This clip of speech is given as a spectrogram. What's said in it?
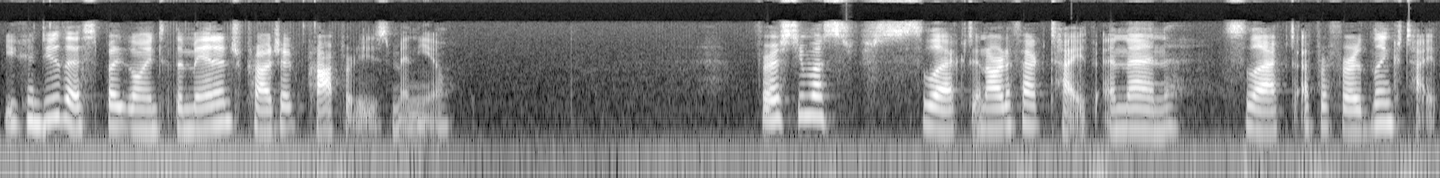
You can do this by going to the Manage Project Properties menu. First you must select an artifact type and then select a preferred link type.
